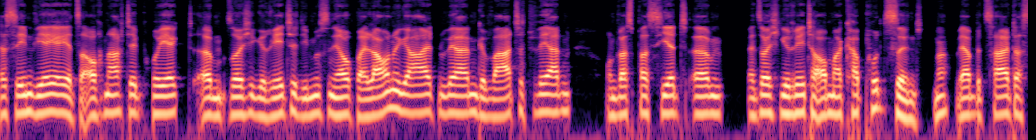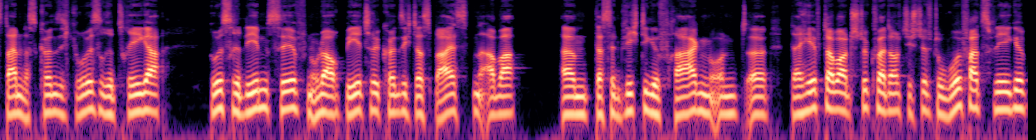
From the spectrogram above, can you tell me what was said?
das sehen wir ja jetzt auch nach dem Projekt. Ähm, solche Geräte, die müssen ja auch bei Laune gehalten werden, gewartet werden. Und was passiert, ähm, wenn solche Geräte auch mal kaputt sind? Ne? Wer bezahlt das dann? Das können sich größere Träger, größere Lebenshilfen oder auch Bethel können sich das leisten, aber ähm, das sind wichtige Fragen und äh, da hilft aber ein Stück weit auch die Stiftung Wohlfahrtspflege,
